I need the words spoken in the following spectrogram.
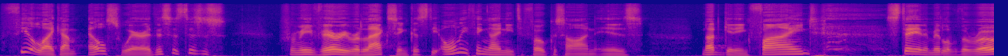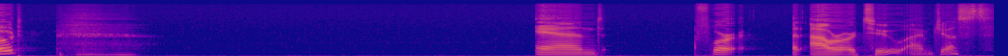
feel like I'm elsewhere. This is this is for me very relaxing because the only thing I need to focus on is not getting fined, stay in the middle of the road. And for an hour or two, I'm just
